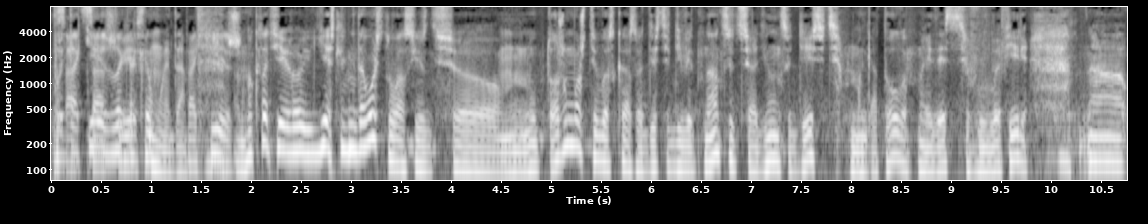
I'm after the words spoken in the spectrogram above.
Вы Со- такие же, как и мы, да. Такие же. Ну, кстати, если недовольство у вас есть, э, ну, тоже можете высказывать. 219, 11, 10. Мы готовы. Мы здесь в эфире. А,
